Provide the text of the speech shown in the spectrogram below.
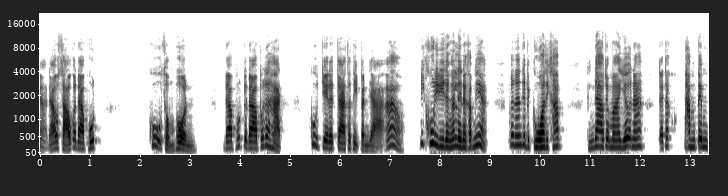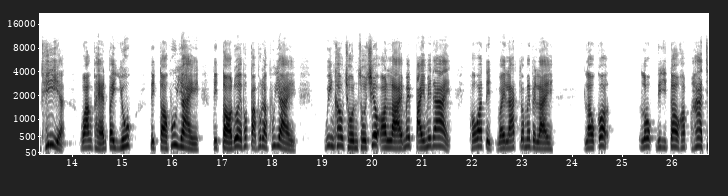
อะดาวเสาร์กับดาวพุธคู่สมพล ดาวพุธกับดาวพฤหัสคู่เจรจาสติปัญญาอ้าวนี่คู่ดีๆทั้งนั้นเลยนะครับเนี่ย เพราะฉะนั้นจะไปกลัวสิครับ ถึงดาวจะมาเยอะนะ แต่ถ้าทำเต็มที่อะวางแผนไปยุค ติดต่อผู้ใหญ่ ติดต่อด้วยพบปะผู้หลักผู้ใหญ่ วิ่งเข้าชนโซเชียลออนไลน์ไม่ไปไม่ได้ เพราะว่าติดไวรัสก็ไม่เป็นไร เราก็โลกดิจิตอลครับ 5G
